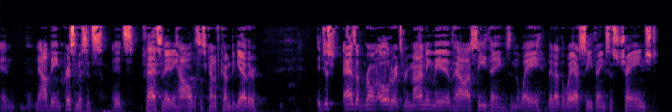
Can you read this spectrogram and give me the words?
and now being Christmas, it's, it's fascinating how all this has kind of come together it just, as I've grown older, it's reminding me of how I see things and the way that I, the way I see things has changed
